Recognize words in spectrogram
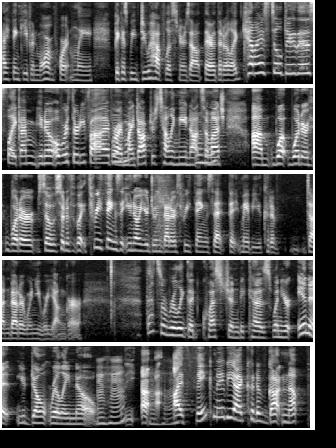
I think even more importantly, because we do have listeners out there that are like, can I still do this? Like I'm, you know, over 35 or I- my doctor's telling me not so much. Um, what what are what are so sort of like three things that you know you're doing better, three things that, that maybe you could have done better when you were younger? That's a really good question because when you're in it, you don't really know. Mm-hmm. Uh, I think maybe I could have gotten up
